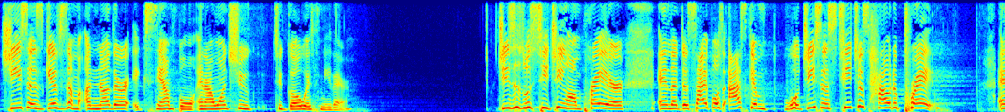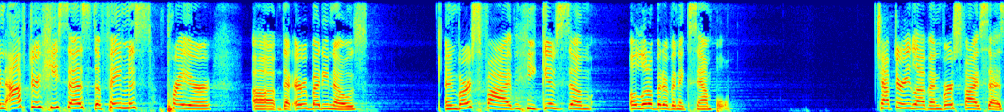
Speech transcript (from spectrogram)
Jesus gives them another example, and I want you to go with me there. Jesus was teaching on prayer, and the disciples ask him, "Will Jesus, teach us how to pray. And after he says the famous prayer uh, that everybody knows, in verse 5, he gives them a little bit of an example. Chapter 11, verse 5 says,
